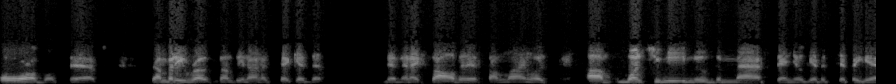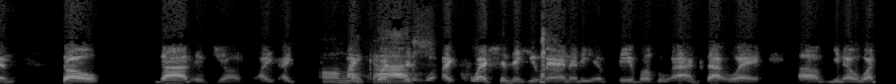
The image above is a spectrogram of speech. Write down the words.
horrible tips. Somebody wrote something on a ticket that and then I saw this online was um, once you remove the mask, then you'll get a tip again. So that is just I. I oh my I gosh! Question, I question the humanity of people who act that way. Um, you know what?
